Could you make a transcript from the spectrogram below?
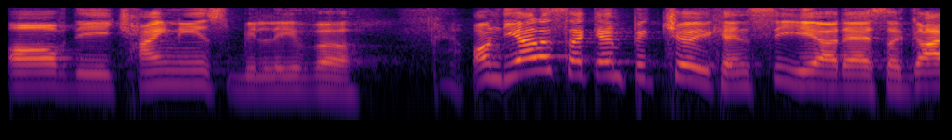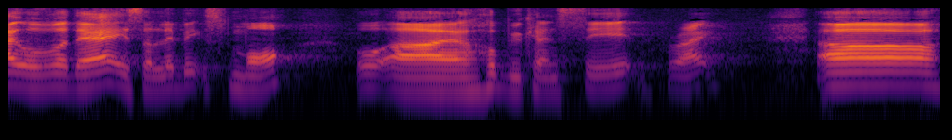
of the Chinese believer. On the other second picture, you can see uh, there's a guy over there. It's a little bit small. Oh, I hope you can see it, right? Uh,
